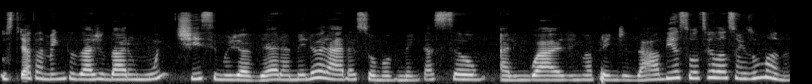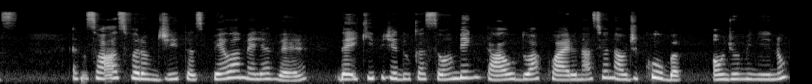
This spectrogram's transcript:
Os tratamentos ajudaram muitíssimo Javier a melhorar a sua movimentação, a linguagem, o aprendizado e as suas relações humanas. Essas falas foram ditas pela Amélia Vera, da equipe de educação ambiental do Aquário Nacional de Cuba, onde o menino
